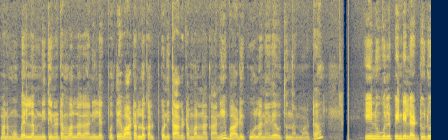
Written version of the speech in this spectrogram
మనము బెల్లంని తినటం వల్ల కానీ లేకపోతే వాటర్లో కలుపుకొని తాగటం వలన కానీ బాడీ కూల్ అనేది అవుతుందన్నమాట. ఈ నువ్వుల పిండి లడ్డూలు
